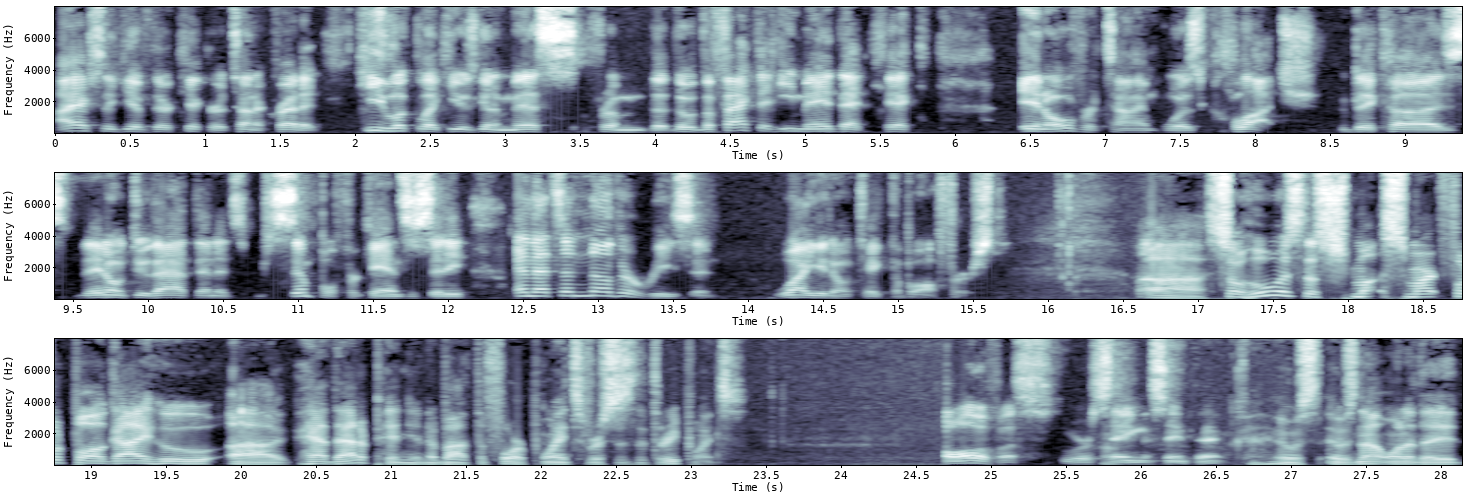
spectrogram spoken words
I actually give their kicker a ton of credit. He looked like he was going to miss from the, the the fact that he made that kick in overtime was clutch because they don't do that, then it's simple for Kansas City. And that's another reason why you don't take the ball first. Uh, so who was the sm- smart football guy who uh, had that opinion about the four points versus the three points? All of us were saying the same thing. It was it was not one of the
